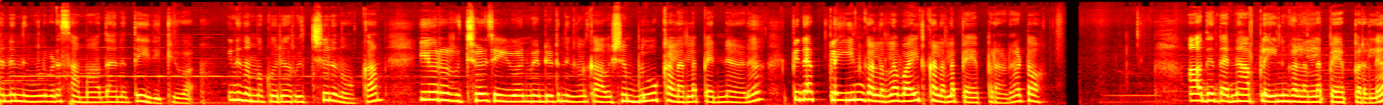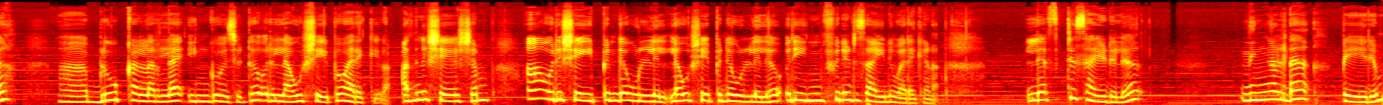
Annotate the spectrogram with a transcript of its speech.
തന്നെ നിങ്ങളിവിടെ സമാധാനത്തെ ഇരിക്കുക. ഇനി നമുക്കൊരു റിച്വൽ നോക്കാം. ഈ ഒരു റിച്വൽ ചെയ്യുവാൻ വേണ്ടിയിട്ട് നിങ്ങൾക്ക് ആവശ്യം ബ്ലൂ കളറിലെ പെന്നാണ് പിന്നെ പ്ലെയിൻ കളറിലെ വൈറ്റ് കളറിലെ പേപ്പറാണ് കേട്ടോ. ആദ്യം തന്നെ ആ പ്ലെയിൻ കളറിലെ പേപ്പറിൽ ബ്ലൂ കളറിലെ ഇങ്ക് വെച്ചിട്ട് ഒരു ലവ് ഷേപ്പ് വരയ്ക്കുക. അതിനുശേഷം ആ ഒരു ഷേപ്പിന്റെ ഉള്ളിൽ ലവ് ഷേപ്പിന്റെ ഉള്ളിൽ ഒരു ഇൻഫിനിറ്റ് സൈന് വരയ്ക്കണം. ലെഫ്റ്റ് സൈഡിൽ നിങ്ങളുടെ പേരും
